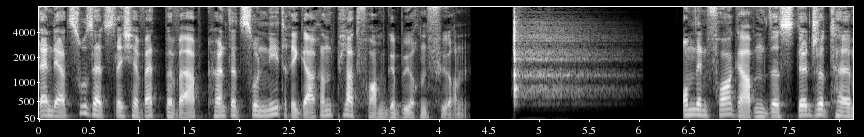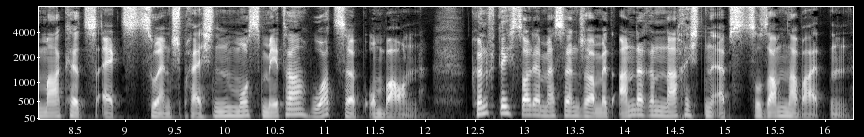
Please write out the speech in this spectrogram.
Denn der zusätzliche Wettbewerb könnte zu niedrigeren Plattformgebühren führen. Um den Vorgaben des Digital Markets Acts zu entsprechen, muss Meta WhatsApp umbauen. Künftig soll der Messenger mit anderen Nachrichten-Apps zusammenarbeiten.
